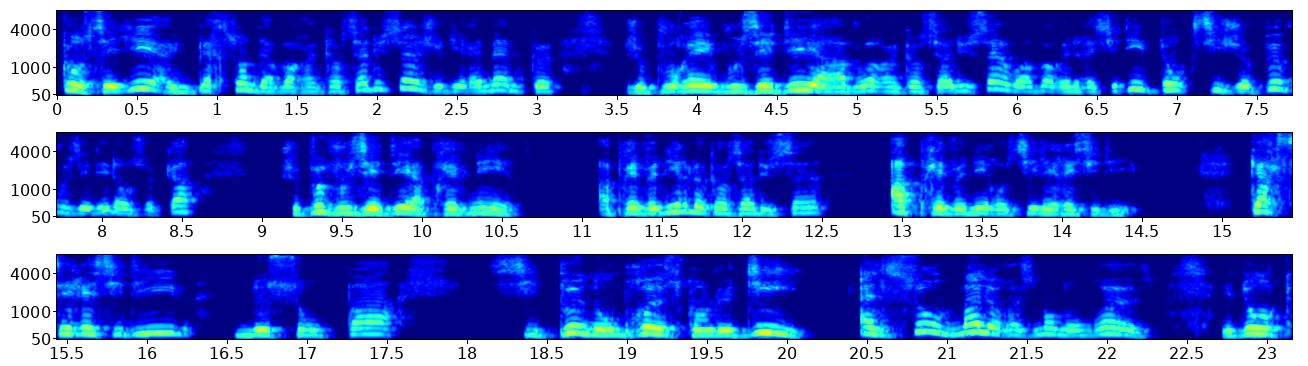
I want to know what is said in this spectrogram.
conseiller à une personne d'avoir un cancer du sein. Je dirais même que je pourrais vous aider à avoir un cancer du sein ou avoir une récidive. Donc, si je peux vous aider dans ce cas, je peux vous aider à prévenir à prévenir le cancer du sein, à prévenir aussi les récidives. Car ces récidives ne sont pas si peu nombreuses qu'on le dit, elles sont malheureusement nombreuses. Et donc,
